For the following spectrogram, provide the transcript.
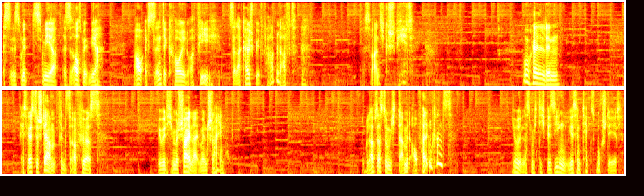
es ist mit mir, es ist aus mit mir. Wow, exzellente Choreografie. Salakai spielt fabelhaft. Das war nicht gespielt. Oh, Heldin. Es wirst du sterben, finsterer Fürst. Über dich in Bescheidenheit, Menschlein. Du glaubst, dass du mich damit aufhalten kannst? Juri, lass mich dich besiegen, wie es im Textbuch steht.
